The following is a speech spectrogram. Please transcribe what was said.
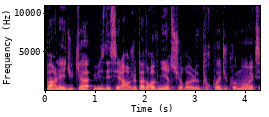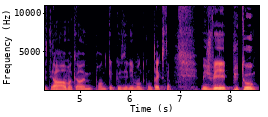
parler du cas USDC. Alors, je ne vais pas revenir sur euh, le pourquoi, du comment, etc. On va quand même prendre quelques éléments de contexte. Mais je vais plutôt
